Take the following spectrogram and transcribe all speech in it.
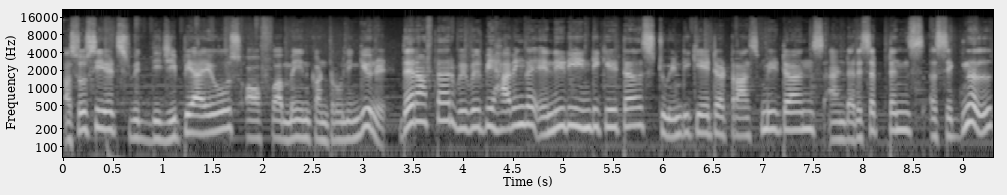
associates with the GPIOs of a main controlling unit. Thereafter, we will be having a LED indicators to indicate a transmittance and a receptance a signal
